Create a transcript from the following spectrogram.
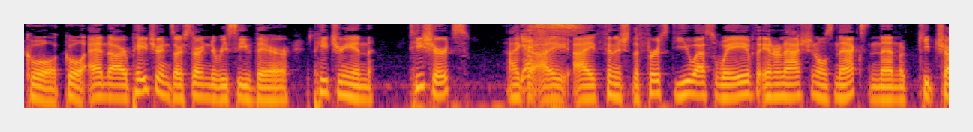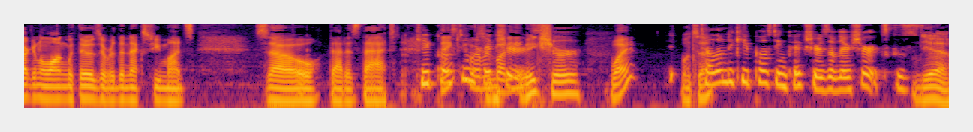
Cool, cool. And our patrons are starting to receive their Patreon t-shirts. I, Yes! I, I finished the first U.S. wave. Internationals next, and then keep chugging along with those over the next few months. So that is that. keep thank posting you, everybody. pictures. Make sure. What? What's up? Tell that? them to keep posting pictures of their shirts because Yeah.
